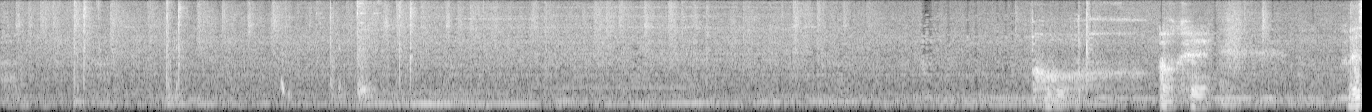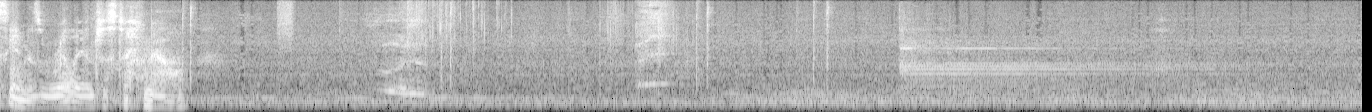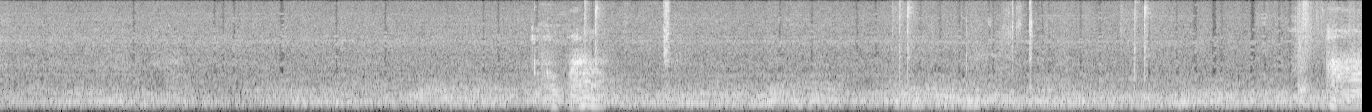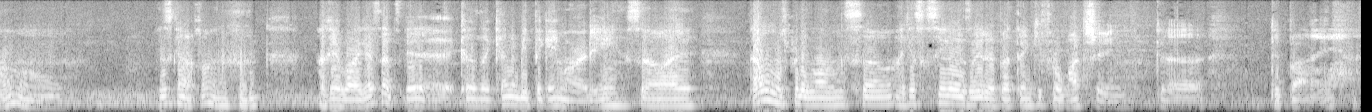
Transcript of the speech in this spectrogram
Okay. This game is really interesting now. Oh wow. Oh, this is kind of fun. okay, well I guess that's it because I kind of beat the game already. So I that one was pretty long. So I guess I'll see you guys later. But thank you for watching. Good, goodbye.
